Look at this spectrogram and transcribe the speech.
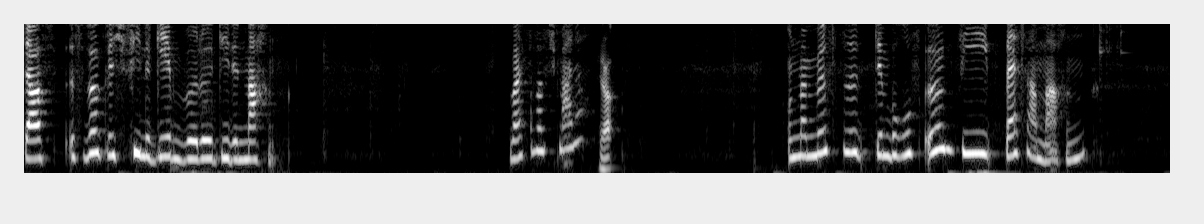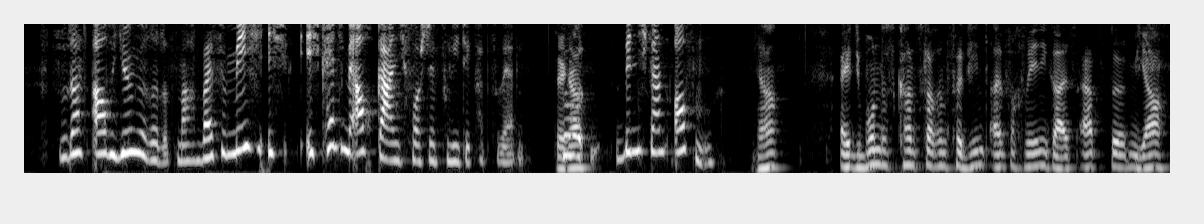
dass es wirklich viele geben würde, die den machen. Weißt du, was ich meine? Ja. Und man müsste den Beruf irgendwie besser machen, sodass auch Jüngere das machen. Weil für mich, ich, ich könnte mir auch gar nicht vorstellen, Politiker zu werden. Digga. So bin ich ganz offen. Ja. Ey, die Bundeskanzlerin verdient einfach weniger als Ärzte im Jahr.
